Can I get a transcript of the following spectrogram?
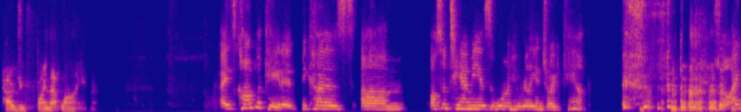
how did you find that line? It's complicated because um, also Tammy is a woman who really enjoyed camp. so I,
